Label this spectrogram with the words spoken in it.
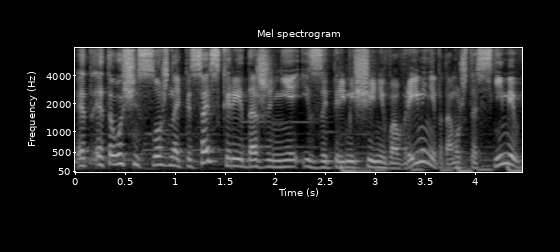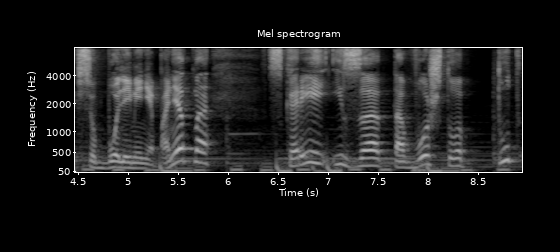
Это, это очень сложно описать, скорее даже не из-за перемещения во времени, потому что с ними все более-менее понятно, скорее из-за того, что тут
